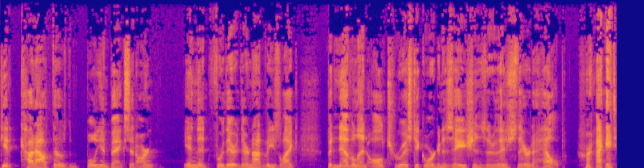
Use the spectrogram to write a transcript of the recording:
get cut out those bullion banks that aren't in the for their they're not these like benevolent altruistic organizations. They're just there to help, right?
